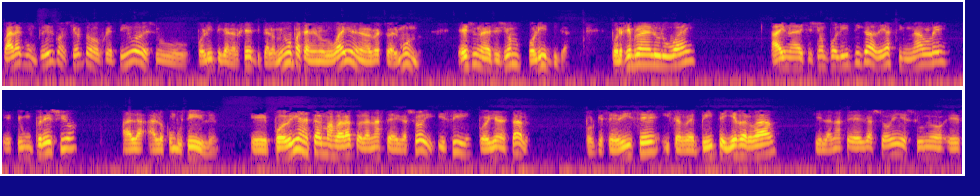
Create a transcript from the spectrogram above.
para cumplir con ciertos objetivos de su política energética. Lo mismo pasa en Uruguay y en el resto del mundo. Es una decisión política. Por ejemplo, en el Uruguay hay una decisión política de asignarle este, un precio a, a los combustibles. Eh, ¿Podrían estar más baratos la nafta del gasoil? Y sí, podrían estar, porque se dice y se repite, y es verdad, que la nafta del gasoil es uno es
